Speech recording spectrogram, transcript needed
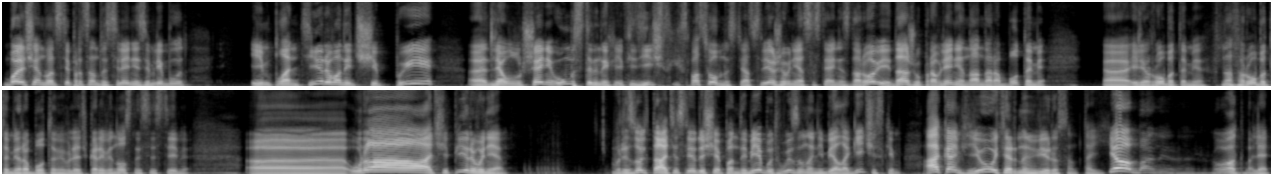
Более чем 20% населения Земли будут имплантированы чипы э, для улучшения умственных и физических способностей, отслеживания состояния здоровья и даже управления нанороботами э, или роботами, нанороботами, работами, блядь, в кровеносной системе. Э, ура! Чипирование! В результате следующая пандемия будет вызвана не биологическим, а компьютерным вирусом. Да ёбаный рот, блядь.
